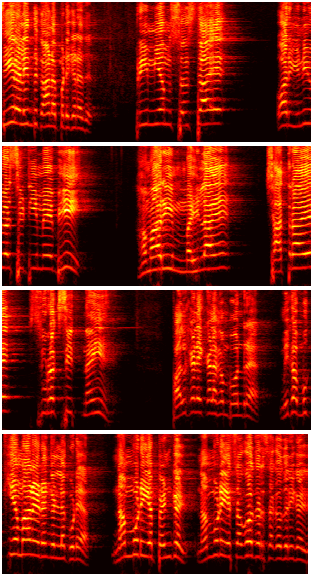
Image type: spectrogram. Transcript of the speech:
சீரழிந்து காணப்படுகிறது प्रीमियम संस्थाएं और यूनिवर्सिटी में भी हमारी महिलाएं छात्राएं सुरक्षित नहीं है பல்கலைக்கழகம் போன்ற மிக முக்கியமான இடங்கள்ல கூட நம்முடைய பெண்கள் நம்முடைய சகோதர சகோதரிகள்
